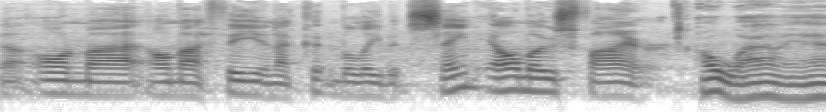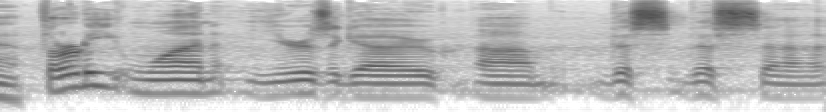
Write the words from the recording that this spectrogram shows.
uh, on my on my feed, and I couldn't believe it. Saint Elmo's Fire. Oh, wow, yeah. 31 years ago, um, this this uh,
